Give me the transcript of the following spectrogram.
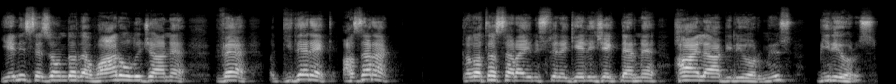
yeni sezonda da var olacağını ve giderek, azarak Galatasaray'ın üstüne geleceklerini hala biliyor muyuz? Biliyoruz.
